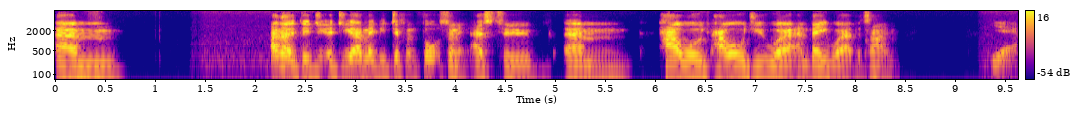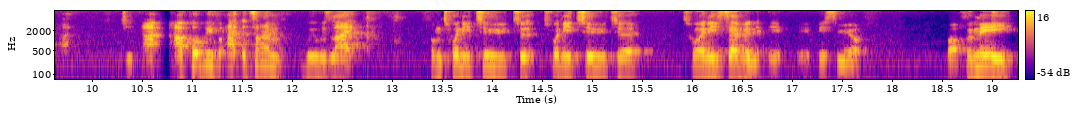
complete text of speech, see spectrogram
um, I don't know. Did you do you have maybe different thoughts on it as to um, how old how old you were and they were at the time? Yeah, I, I, I probably at the time we was like from 22 to 22 to 27. It, it pissed me off, but for me,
